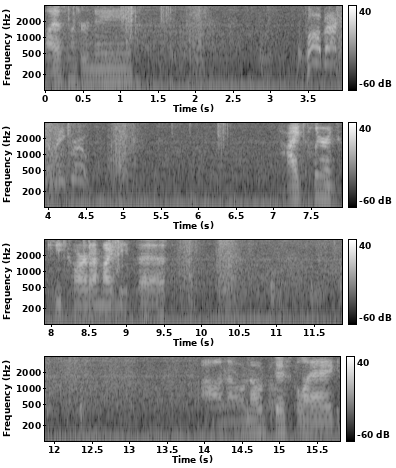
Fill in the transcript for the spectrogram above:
Plasma grenade. Fall back and regroup. High clearance key card. I might need that. Oh no, no disc lag.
